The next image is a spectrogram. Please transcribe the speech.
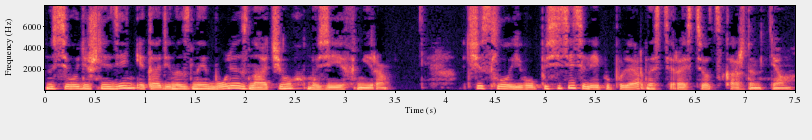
На сегодняшний день это один из наиболее значимых музеев мира. Число его посетителей и популярности растет с каждым днем.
